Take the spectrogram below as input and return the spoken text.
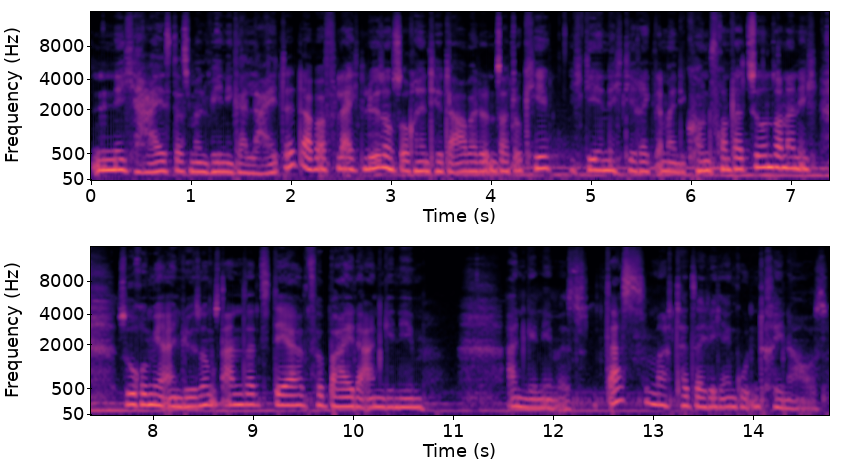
nicht heißt, dass man weniger leitet, aber vielleicht lösungsorientierter arbeitet und sagt, okay, ich gehe nicht direkt immer in die Konfrontation, sondern ich suche mir einen Lösungsansatz, der für beide angenehm, angenehm ist. Das macht tatsächlich einen guten Trainer aus.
